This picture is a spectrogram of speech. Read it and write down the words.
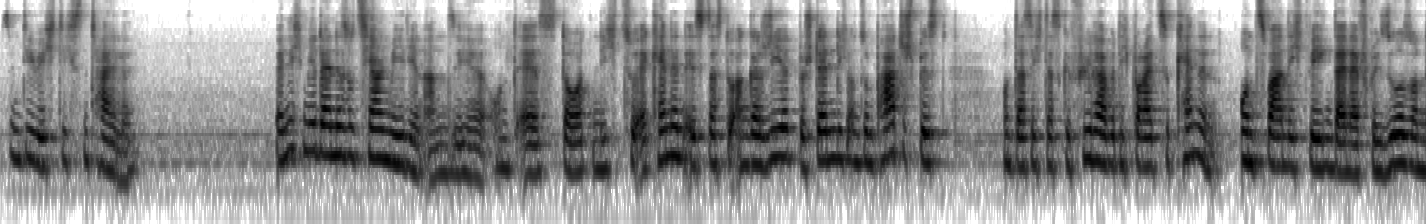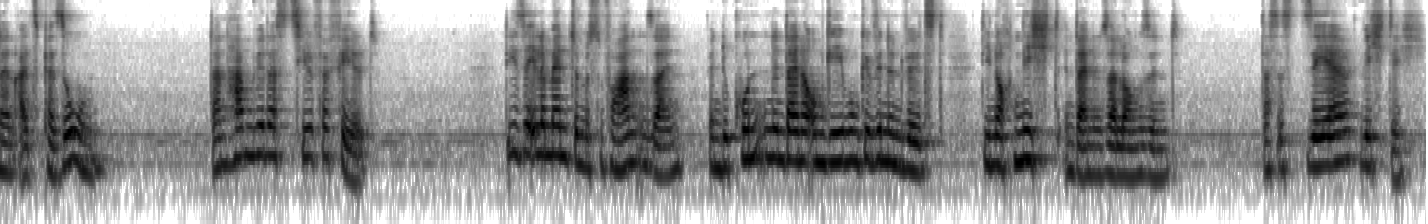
sind die wichtigsten Teile. Wenn ich mir deine sozialen Medien ansehe und es dort nicht zu erkennen ist, dass du engagiert, beständig und sympathisch bist und dass ich das Gefühl habe, dich bereits zu kennen, und zwar nicht wegen deiner Frisur, sondern als Person, dann haben wir das Ziel verfehlt. Diese Elemente müssen vorhanden sein, wenn du Kunden in deiner Umgebung gewinnen willst, die noch nicht in deinem Salon sind. Das ist sehr wichtig.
